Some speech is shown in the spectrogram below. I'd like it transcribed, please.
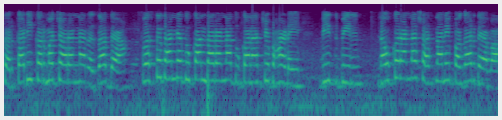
सरकारी कर्मचाऱ्यांना रजा द्या. स्वस्त धान्य दुकानदारांना दुकानाचे भाडे वीज बिल नौकरांना शासनाने पगार द्यावा.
